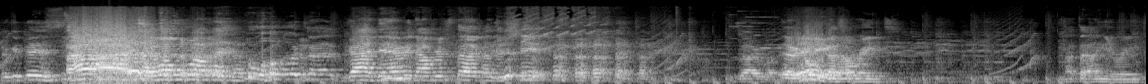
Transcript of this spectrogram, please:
Look at this. Ah, one more, One more time. God damn it, now we're stuck on this shit. Sorry about There we that. go, There we you got go. some rings. Not the onion rings,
